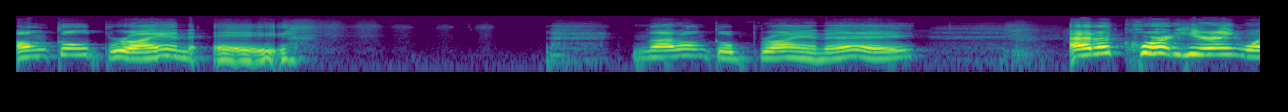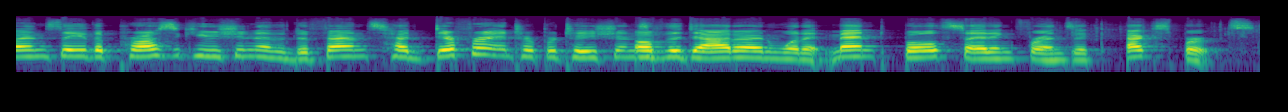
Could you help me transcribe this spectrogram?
Uncle Brian A. Not Uncle Brian A. At a court hearing Wednesday, the prosecution and the defense had different interpretations of the data and what it meant, both citing forensic experts.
